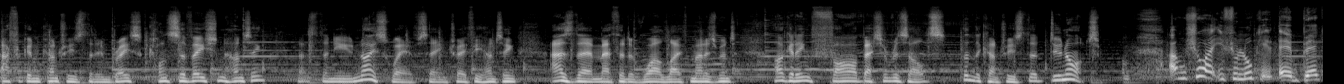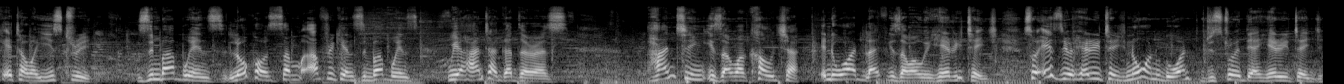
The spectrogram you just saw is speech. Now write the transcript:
African countries that embrace conservation hunting, that's the new nice way of saying trophy hunting, as their method of wildlife management, are getting far better results than the countries that do not. I'm sure if you look back at our history, Zimbabweans, locals, some African Zimbabweans, we are hunter-gatherers. Hunting is our culture and wildlife is our heritage. So as your heritage, no one would want to destroy their heritage.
